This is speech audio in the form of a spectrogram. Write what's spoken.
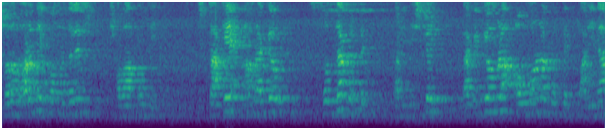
সর্বভারতীয় কংগ্রেস দলের সভাপতি। তাকে আমরা কেউ শ্রদ্ধা করতে পারি, নিশ্চয়ই। তাকে কেউ আমরা অবমাননা করতে পারি না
